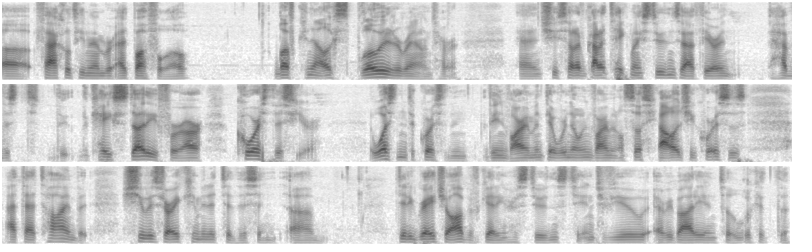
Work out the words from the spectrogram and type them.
a faculty member at Buffalo. Love Canal exploded around her. And she said, I've got to take my students out there and have this the, the case study for our course this year. It wasn't, of course, the, the environment. There were no environmental sociology courses at that time, but she was very committed to this and um, did a great job of getting her students to interview everybody and to look at the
